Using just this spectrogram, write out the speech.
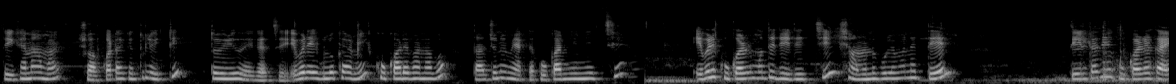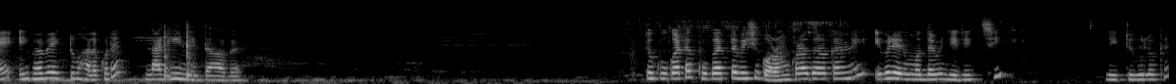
তো এখানে আমার সব কটা কিন্তু লিট্টি তৈরি হয়ে গেছে। এবার এগুলোকে আমি কুকারে বানাবো, তার জন্য আমি একটা কুকার নিয়ে নিচ্ছি। এবারে কুকারের মধ্যে দিয়ে দিচ্ছি সামান্য পরিমাণে তেল। তেলটা দিয়ে কুকারের গায়ে এইভাবে একটু ভালো করে লাগিয়ে নিতে হবে। তো কুকারটা খুব একটা বেশি গরম করা দরকার নেই। এবার এর মধ্যে আমি দিয়ে দিচ্ছি লিট্টিগুলোকে।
